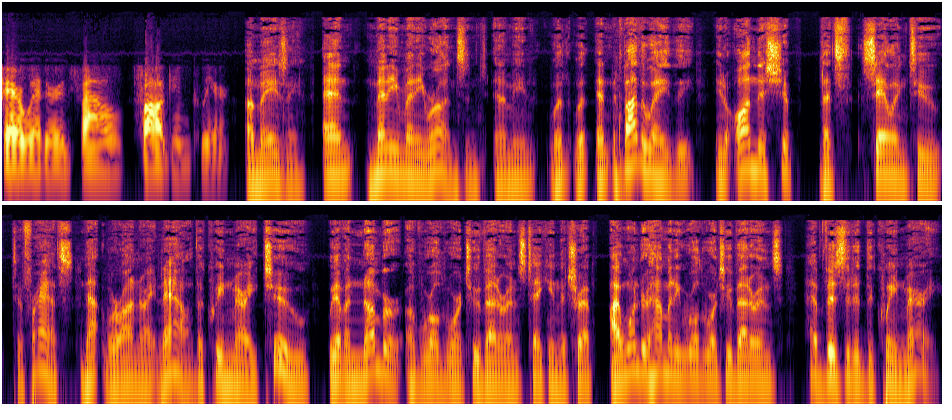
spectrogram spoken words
fair weather and foul, fog and clear. Amazing, and many many runs. And, and I mean, with, with, and by the way, the you know on this ship that's sailing to to France that we're on right now, the Queen Mary two. We have a number of World War II veterans taking the trip. I wonder how many World War II veterans have visited the Queen Mary.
